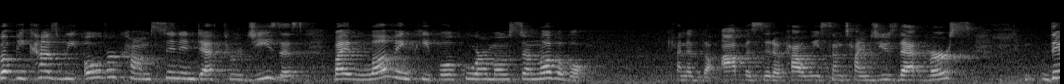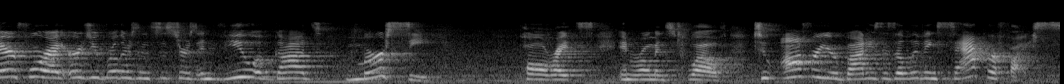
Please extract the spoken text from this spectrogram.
but because we overcome sin and death through Jesus by loving people who are most unlovable. Kind of the opposite of how we sometimes use that verse. Therefore, I urge you, brothers and sisters, in view of God's mercy, Paul writes in Romans 12, to offer your bodies as a living sacrifice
